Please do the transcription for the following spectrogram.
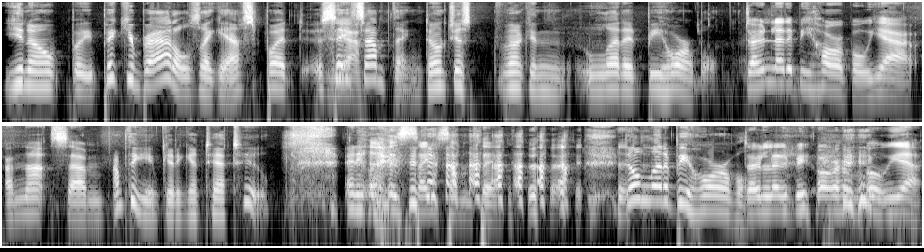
you know, but pick your battles, I guess. But say Yeah. something. Don't just fucking let it be horrible. don't let it be horrible yeah and that's um I'm thinking of getting a tattoo. Anyway, say something don't let it be horrible. don't let it be horrible yeah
